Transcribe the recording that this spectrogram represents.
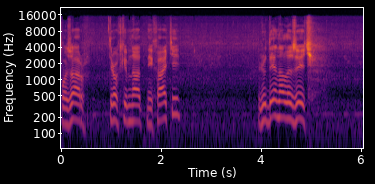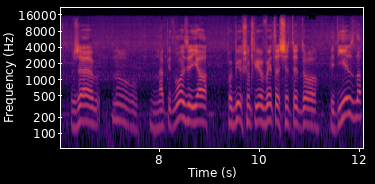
пожар в трьохкімнатній хаті. Людина лежить вже ну, на підлозі. Я побіг, щоб її витащити до під'їзду,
